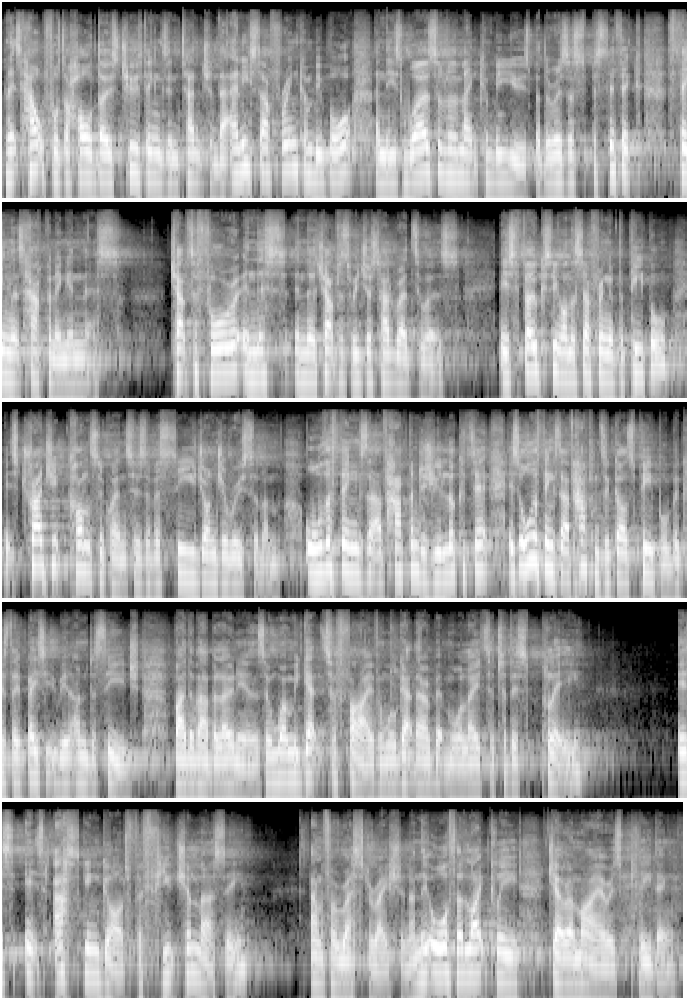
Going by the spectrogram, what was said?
And it's helpful to hold those two things in tension that any suffering can be bought and these words of lament can be used, but there is a specific thing that's happening in this. Chapter four in this in the chapters we just had read to us is focusing on the suffering of the people, its tragic consequences of a siege on Jerusalem. All the things that have happened as you look at it, it's all the things that have happened to God's people because they've basically been under siege by the Babylonians. And when we get to five, and we'll get there a bit more later, to this plea, it's, it's asking God for future mercy and for restoration. And the author, likely Jeremiah, is pleading.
